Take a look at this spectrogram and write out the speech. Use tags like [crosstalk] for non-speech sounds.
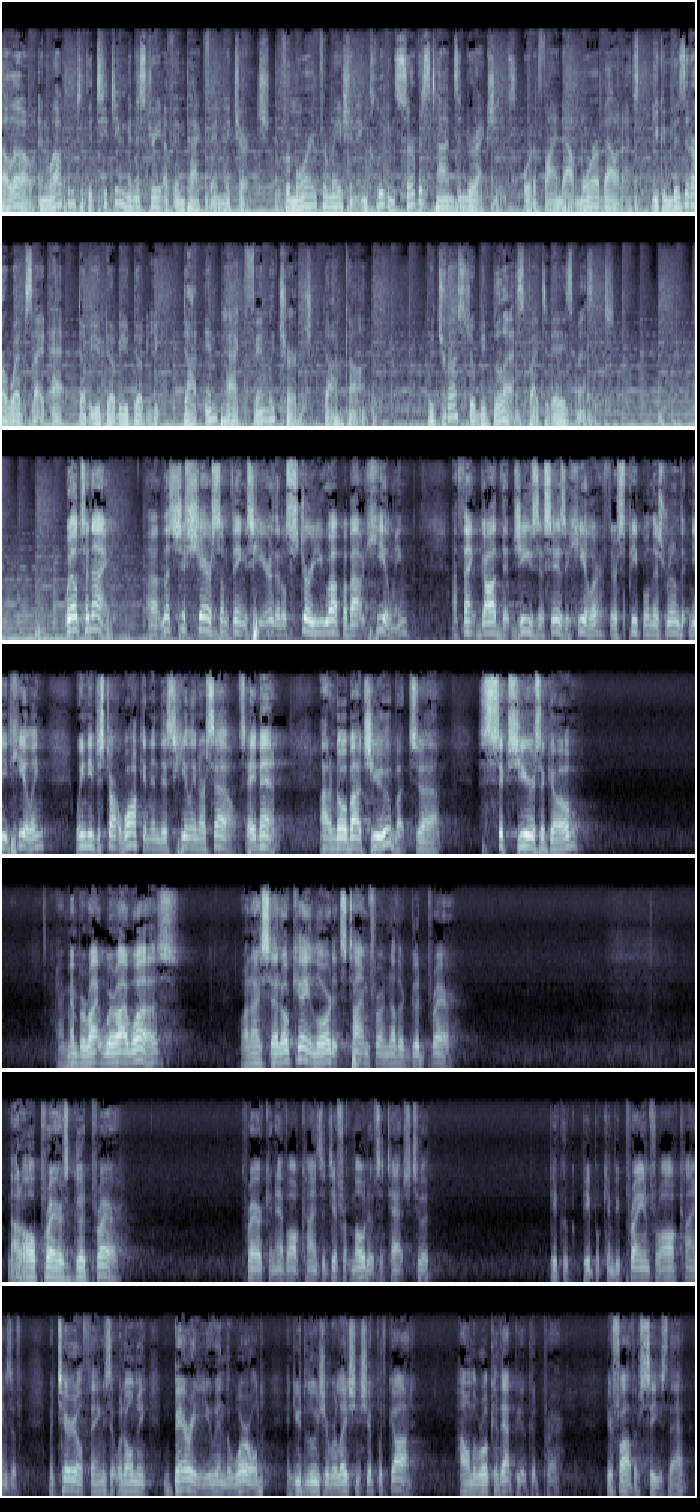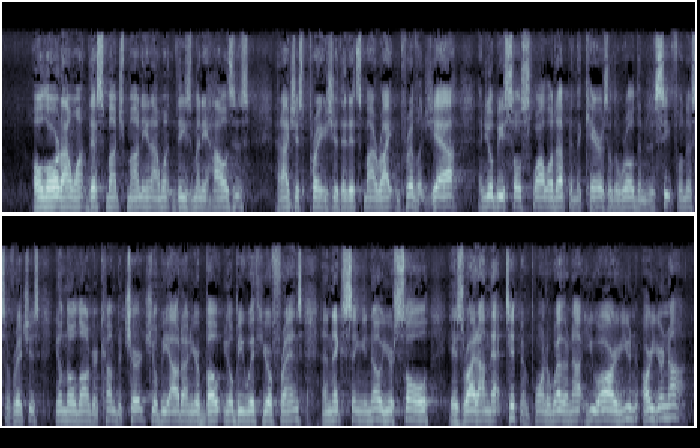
Hello, and welcome to the teaching ministry of Impact Family Church. For more information, including service times and directions, or to find out more about us, you can visit our website at www.impactfamilychurch.com. We trust you'll be blessed by today's message. Well, tonight, uh, let's just share some things here that'll stir you up about healing. I thank God that Jesus is a healer. If there's people in this room that need healing, we need to start walking in this healing ourselves. Amen. I don't know about you, but uh, six years ago, I remember right where I was when I said, Okay, Lord, it's time for another good prayer. Not all prayer is good prayer. Prayer can have all kinds of different motives attached to it. People, people can be praying for all kinds of material things that would only bury you in the world and you'd lose your relationship with God. How in the world could that be a good prayer? Your Father sees that. Oh Lord, I want this much money and I want these many houses. And I just praise you that it's my right and privilege. Yeah, and you'll be so swallowed up in the cares of the world and the deceitfulness of riches, you'll no longer come to church. You'll be out on your boat. You'll be with your friends. And next thing you know, your soul is right on that tipping point of whether or not you are or, you, or you're not.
